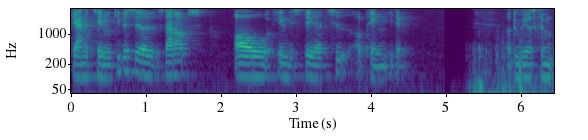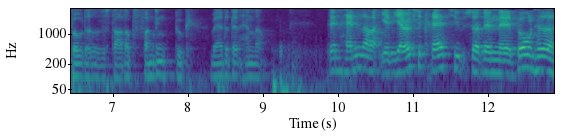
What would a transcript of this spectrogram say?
gerne teknologibaserede startups, og investere tid og penge i dem. Og du vil skrive en bog, der hedder The Startup Funding Book. Hvad er det, den handler om? Den handler, jamen jeg er jo ikke så kreativ, så den øh, bogen hedder,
